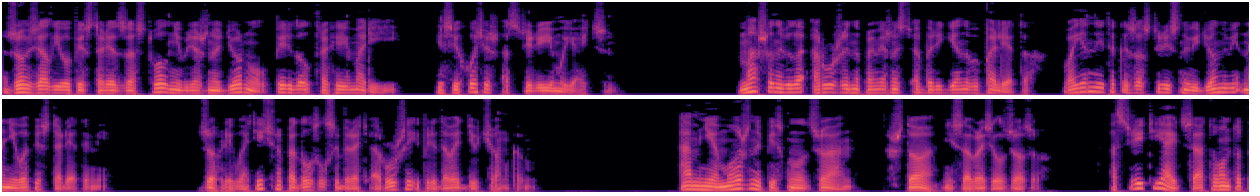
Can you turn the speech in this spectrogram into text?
Джо взял его пистолет за ствол, небрежно дернул, передал трофей Марии. «Если хочешь, отстрели ему яйца». Маша навела оружие на промежность аборигенов в палетах. Военные так и застыли с наведенными на него пистолетами. Джо флегматично продолжил собирать оружие и передавать девчонкам. «А мне можно?» — пискнул Джоан. «Что?» — не сообразил Джозеф. «Отстрелить яйца, а то он тут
